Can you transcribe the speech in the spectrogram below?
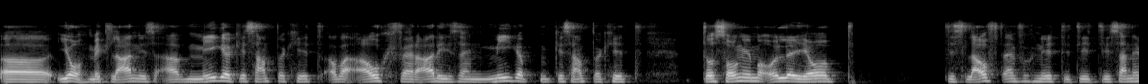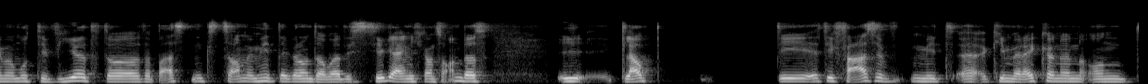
äh, ja, McLaren ist ein mega Gesamtpaket, aber auch Ferrari ist ein mega Gesamtpaket. Da sagen immer alle, ja, das läuft einfach nicht, die, die, die sind immer motiviert, da, da passt nichts zusammen im Hintergrund, aber das sehe ich eigentlich ganz anders. Ich glaube, die, die Phase mit äh, Kim Räikkönen und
